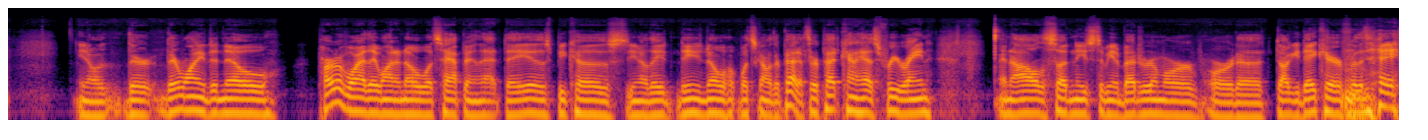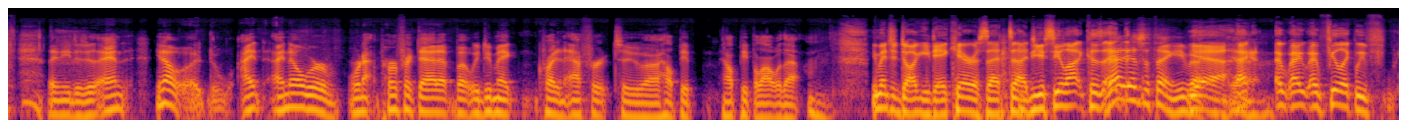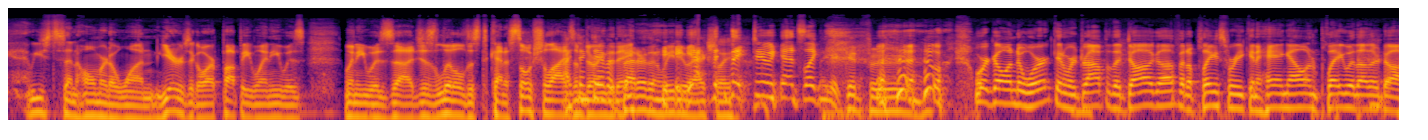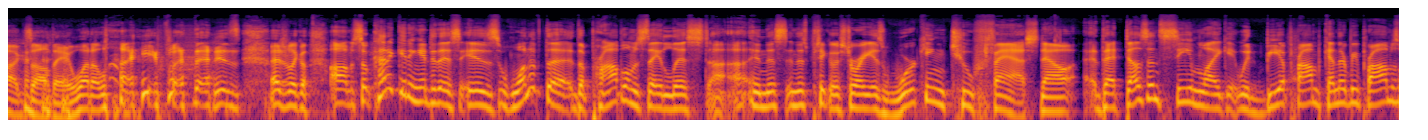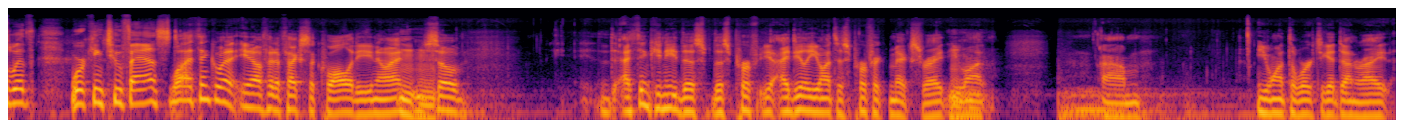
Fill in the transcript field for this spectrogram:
you know they're they're wanting to know part of why they want to know what's happening that day is because you know they, they need to know what's going on with their pet if their pet kind of has free rein and all of a sudden needs to be in a bedroom or or at a doggy daycare for the day they need to do that. and you know i i know we're we're not perfect at it but we do make quite an effort to uh, help people help people out with that You mentioned doggy daycare. Is that uh, do you see a lot? Because that is a thing you bet. Yeah, I, I, I feel like we've we used to send Homer to one years ago. Our puppy when he was when he was uh, just little, just to kind of socialize I him during the day. better than we do, Yeah, actually. they do. Yeah, it's like good food we're going to work and we're dropping the dog off at a place where he can hang out and play with other dogs all day. What a life! But that is that's really cool. Um, so kind of getting into this is one of the the problems they list uh, in this in this particular story is working too fast. Now that doesn't seem like it would be a problem. Can there be problems with working too fast? Well, I think when you know if it affects the quality, you know, I, Mm-hmm. so I think you need this this perfect. Ideally, you want this perfect mix, right? Mm-hmm. You want, um, you want the work to get done right.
